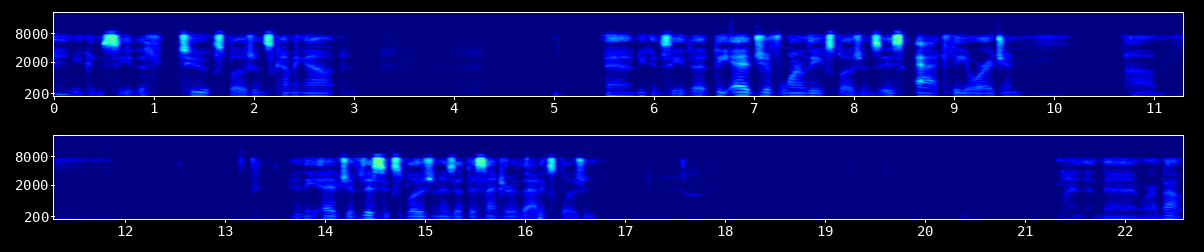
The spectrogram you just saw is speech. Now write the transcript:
And you can see the two explosions coming out. And you can see that the edge of one of the explosions is at the origin. Um, and the edge of this explosion is at the center of that explosion. And then we're about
